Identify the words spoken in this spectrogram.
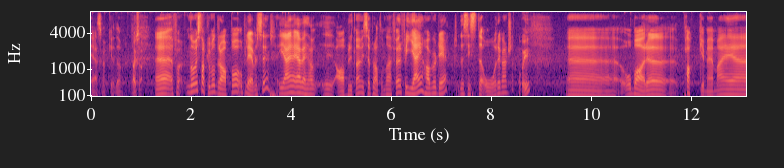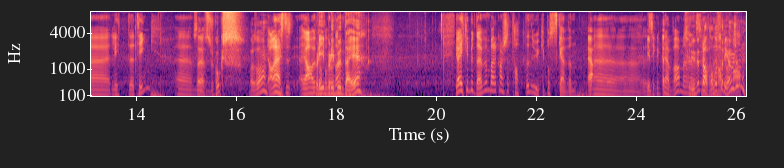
jeg skal ikke dømme. Takk skal du ha. Eh, når vi snakker om å dra på opplevelser Jeg, jeg vet, jeg avbryter meg hvis jeg prater om det her før. For jeg har vurdert det siste året, kanskje, Oi. Uh, å bare pakke med meg uh, litt uh, ting. Så reiser du til skogs, var det så? ja, reiste, ja, Bli, bli budeie. Ja, ikke budde, men bare kanskje tatt en uke på skauen. Ja. Eh, Jeg- sikkert daua, men tror vi prata om det jeg forrige gang, sånn.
